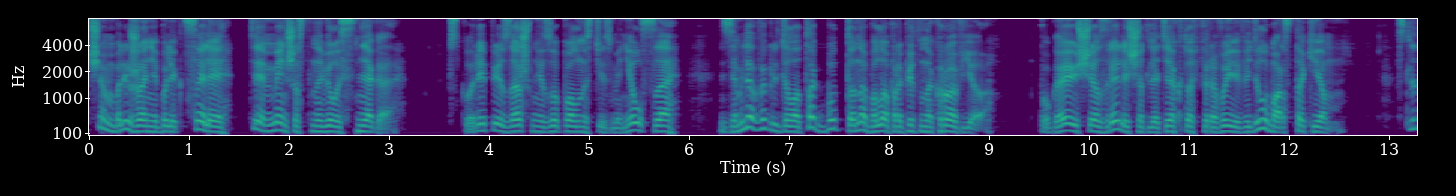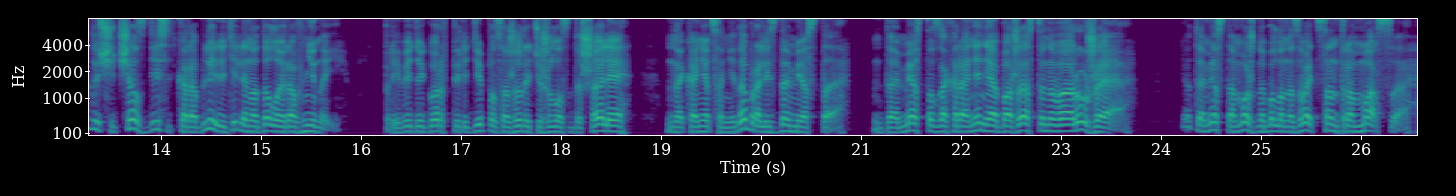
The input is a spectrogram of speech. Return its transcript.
Чем ближе они были к цели, тем меньше становилось снега. Вскоре пейзаж внизу полностью изменился. Земля выглядела так, будто она была пропитана кровью. Пугающее зрелище для тех, кто впервые видел Марс таким. Следующий час 10 кораблей летели над Алой равниной. При виде гор впереди пассажиры тяжело задышали. Наконец они добрались до места. До места захоронения божественного оружия. Это место можно было назвать центром Марса.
